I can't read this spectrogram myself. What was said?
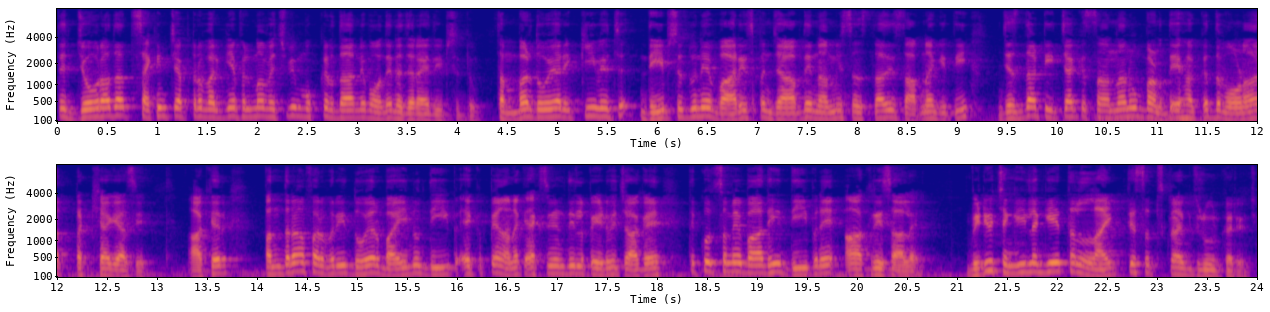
ਤੇ ਜੋਰਾ ਦਾ ਸੈਕਿੰਡ ਚੈਪਟਰ ਵਰਗੀਆਂ ਫਿਲਮਾਂ ਵਿੱਚ ਵੀ ਮੁੱਖ ਕਿਰਦਾਰ ਨਿਭਾਉਂਦੇ ਨਜ਼ਰ ਆਏ ਦੀਪ ਸਿੱਧੂ। ਸਤੰਬਰ 2021 ਵਿੱਚ ਦੀਪ ਸਿੱਧੂ ਨੇ ਵਾਰਿਸ ਪੰਜਾਬ ਦੇ ਨਾਮੀ ਸੰਸਥਾ ਦੀ ਸਥਾਪਨਾ ਕੀਤੀ ਜਿਸ ਦਾ ਟੀਚਾ ਕਿਸਾਨਾਂ ਨੂੰ ਬਣਦੇ ਹੱਕ ਦਿਵਾਉਣਾ ਰੱਖਿਆ ਗਿਆ ਸੀ। ਆਖਿਰ 15 ਫਰਵਰੀ 2022 ਨੂੰ ਦੀਪ ਇੱਕ ਭਿਆਨਕ ਐਕਸੀਡੈਂਟ ਦੀ ਲਪੇਟ ਵਿੱਚ ਆ ਗਏ ਤੇ ਕੁਝ ਸਮੇਂ ਬਾਅਦ ਹੀ ਦੀਪ ਨੇ ਆਖਰੀ ਸਾਹ ਲਏ। ਵੀਡੀਓ ਚੰਗੀ ਲੱਗੇ ਤਾਂ ਲਾਈਕ ਤੇ ਸਬਸਕ੍ਰਾਈਬ ਜ਼ਰੂਰ ਕਰਿਓ ਜੀ।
